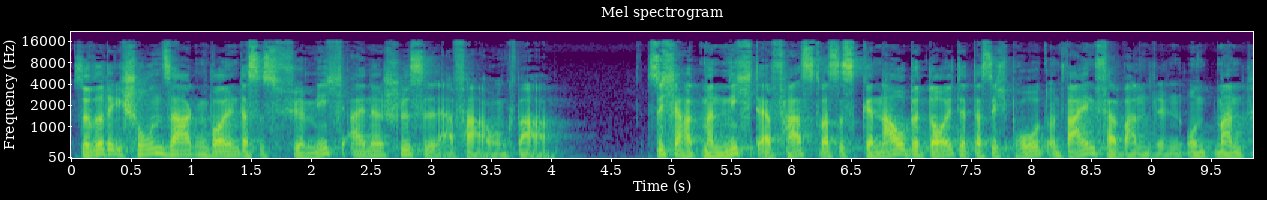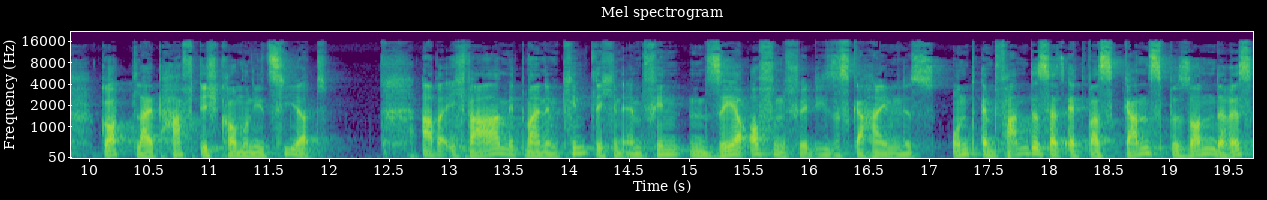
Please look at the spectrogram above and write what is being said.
so würde ich schon sagen wollen, dass es für mich eine Schlüsselerfahrung war. Sicher hat man nicht erfasst, was es genau bedeutet, dass sich Brot und Wein verwandeln und man Gott leibhaftig kommuniziert. Aber ich war mit meinem kindlichen Empfinden sehr offen für dieses Geheimnis und empfand es als etwas ganz Besonderes,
